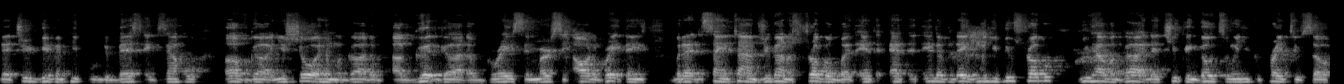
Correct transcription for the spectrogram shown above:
that you're giving people the best example of God. You're showing him a God, of, a good God of grace and mercy, all the great things. But at the same time, you're gonna struggle. But at, at the end of the day, when you do struggle, you have a God that you can go to and you can pray to. So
